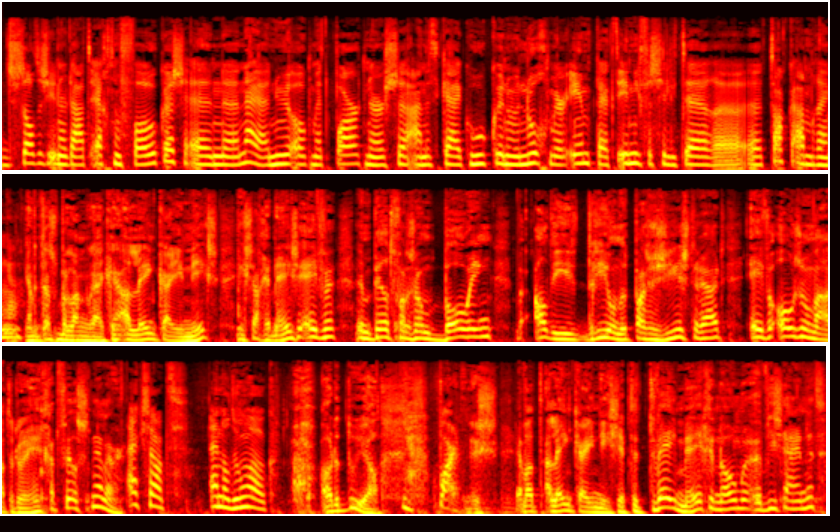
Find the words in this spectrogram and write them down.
dus dat is inderdaad echt een focus. En nou ja, nu ook met partners aan het kijken hoe kunnen we nog meer impact in die facilitaire tak aanbrengen. Ja, maar dat is belangrijk. Hè? Alleen kan je niks. Ik zag ineens even een beeld van zo'n Boeing. Al die 300 passagiers eruit. Even ozonwater doorheen. Gaat veel sneller. Exact. En dat doen we ook. Oh, dat doe je al. Ja. Partners. Want alleen kan je niks. Je hebt er twee meegenomen. Wie zijn het?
